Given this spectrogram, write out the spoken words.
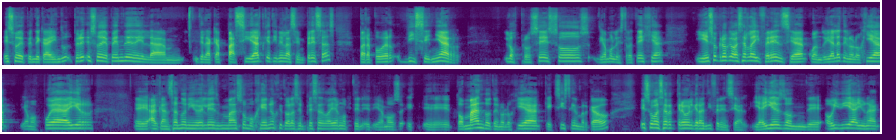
Eso depende de cada pero eso depende de la, de la capacidad que tienen las empresas para poder diseñar los procesos, digamos, la estrategia. Y eso creo que va a ser la diferencia cuando ya la tecnología, digamos, pueda ir eh, alcanzando niveles más homogéneos, que todas las empresas vayan, eh, eh, tomando tecnología que existe en el mercado, eso va a ser, creo, el gran diferencial. Y ahí es donde hoy día hay una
